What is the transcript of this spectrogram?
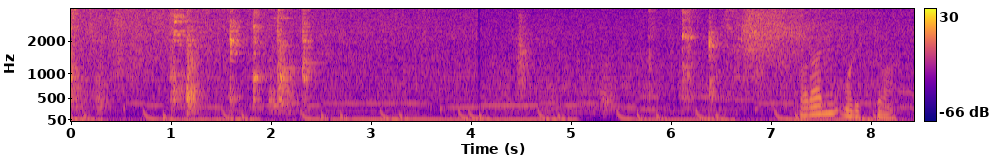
す。皿に盛り付けます。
